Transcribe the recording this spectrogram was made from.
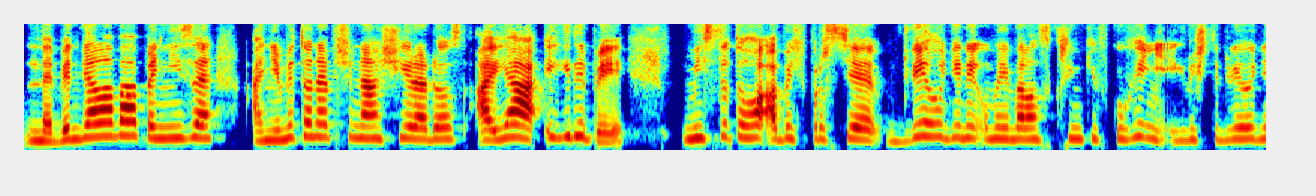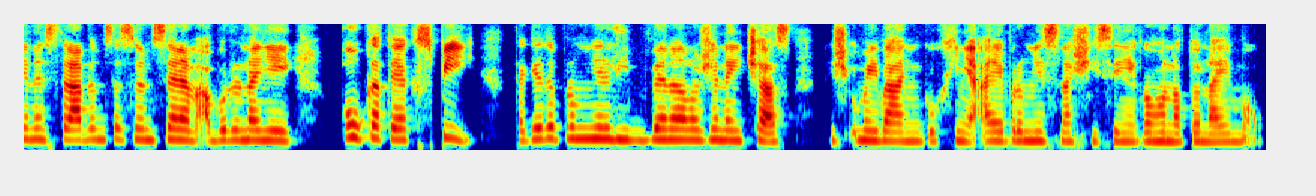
nevydělává peníze, ani mi to nepřináší radost a já, i kdyby, místo toho, abych prostě dvě hodiny umývala skřínky v kuchyni, i když ty dvě hodiny strávím se svým synem a budu na něj koukat, jak spí, tak je to pro mě líp vynaložený čas, než umývání kuchyně a je pro mě snaží si někoho na to najmout.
